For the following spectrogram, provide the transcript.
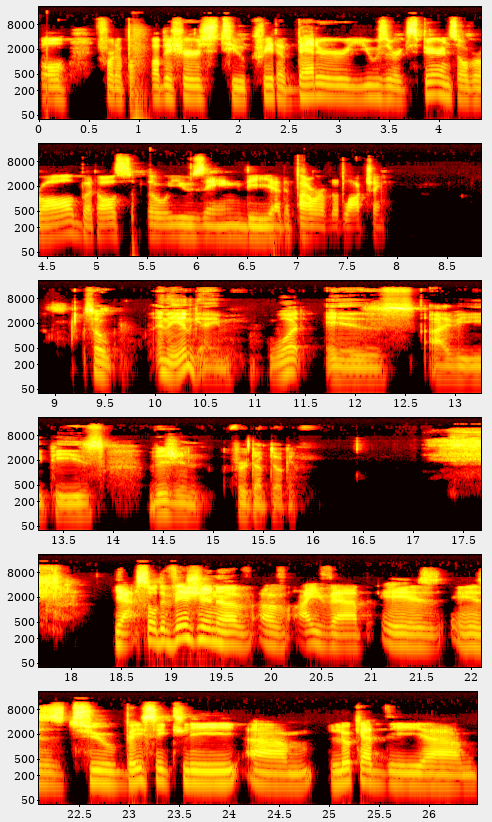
for the publishers to create a better user experience overall, but also using the uh, the power of the blockchain. So, in the end game, what is IVEP's vision for Dub Token? Yeah, so the vision of, of IVEP is is to basically um, look at the um,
